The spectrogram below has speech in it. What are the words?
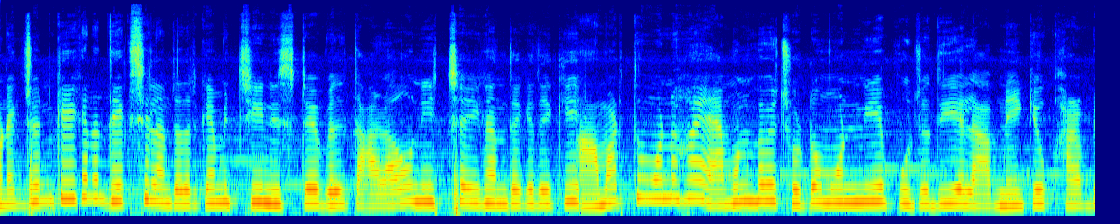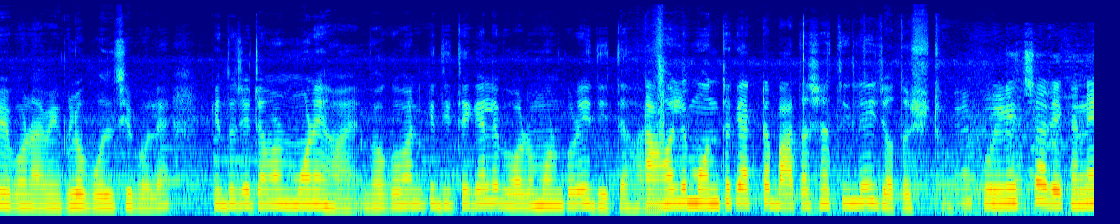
অনেকজনকে এখানে দেখছিলাম যাদেরকে আমি চিনি স্টেবল তারাও নিচ্ছে এখান থেকে দেখি আমার তো মনে হয় এমনভাবে ছোট মন নিয়ে পুজো দিয়ে লাভ নেই কেউ খারাপ ভেবো না আমি এগুলো বলছি বলে। কিন্তু যেটা আমার মনে হয় ভগবানকে দিতে গেলে বড় মন করেই দিতে হয়। তাহলে মন থেকে একটা বাতাসা দিলেই যথেষ্ট। ফুল নিচ্ছে আর এখানে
